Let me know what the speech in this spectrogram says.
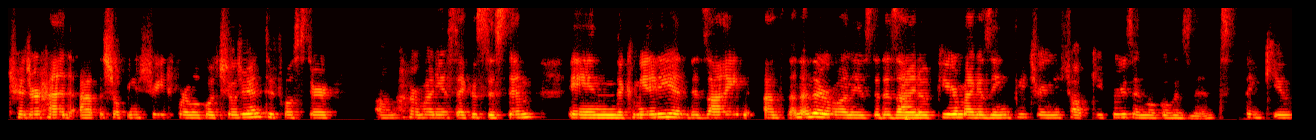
treasure hunt at the shopping street for local children to foster um, harmonious ecosystem in the community and design. And another one is the design of peer magazine featuring shopkeepers and local residents. Thank you.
